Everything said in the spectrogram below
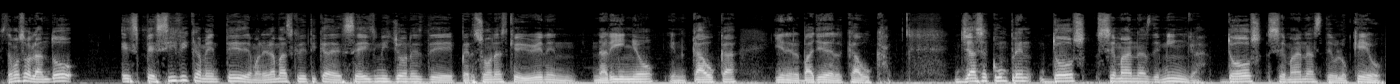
Estamos hablando específicamente y de manera más crítica de 6 millones de personas que viven en Nariño, en Cauca y en el Valle del Cauca. Ya se cumplen dos semanas de minga, dos semanas de bloqueo,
